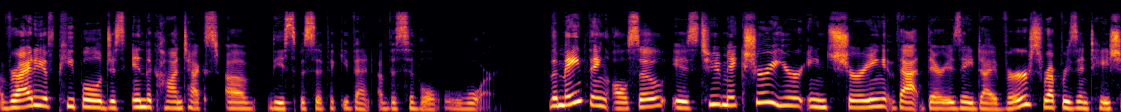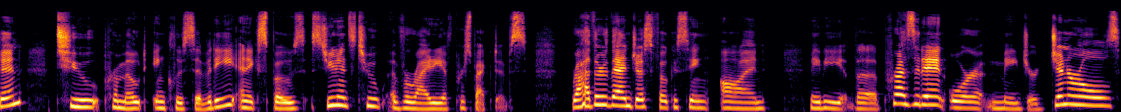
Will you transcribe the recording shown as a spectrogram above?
a variety of people just in the context of the specific event of the Civil War. The main thing also is to make sure you're ensuring that there is a diverse representation to promote inclusivity and expose students to a variety of perspectives. Rather than just focusing on maybe the president or major generals,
